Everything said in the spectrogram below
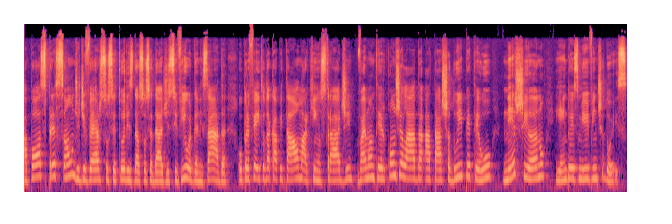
Após pressão de diversos setores da sociedade civil organizada, o prefeito da capital, Marquinhos Tradi, vai manter congelada a taxa do IPTU neste ano e em 2022.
